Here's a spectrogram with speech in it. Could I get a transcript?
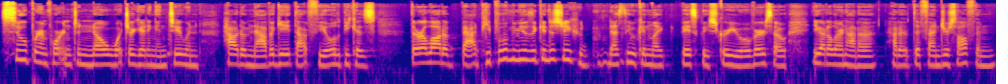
super important to know what you're getting into and how to navigate that field because there are a lot of bad people in the music industry who who can like basically screw you over. So you got to learn how to how to defend yourself and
